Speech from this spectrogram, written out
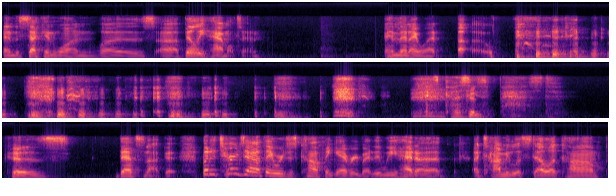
and the second one was uh, Billy Hamilton. And then I went, uh oh. it's because he's fast. Because that's not good. But it turns out they were just comping everybody. We had a, a Tommy La Stella comp.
